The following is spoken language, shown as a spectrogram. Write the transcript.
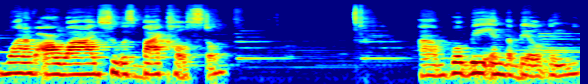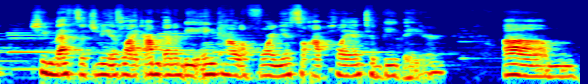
one of our wives who was bi-coastal um, will be in the building. She messaged me as like, I'm going to be in California, so I plan to be there. Um,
